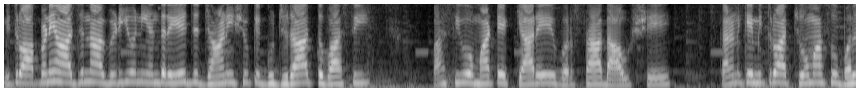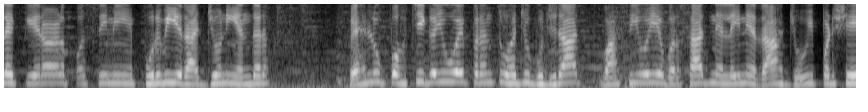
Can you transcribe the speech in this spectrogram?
મિત્રો, આપણે આજના વિડીયોની અંદર એ જ જાણીશું કે ગુજરાતવાસી વાસીઓ માટે ક્યારે વરસાદ આવશે. કારણ કે મિત્રો, આ ચોમાસું ભલે કેરળ, પશ્ચિમી પૂર્વીય રાજ્યોની અંદર વહેલું પહોંચી ગયું હોય, પરંતુ હજુ ગુજરાતવાસીઓએ વરસાદને લઈને રાહ જોવી પડશે.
